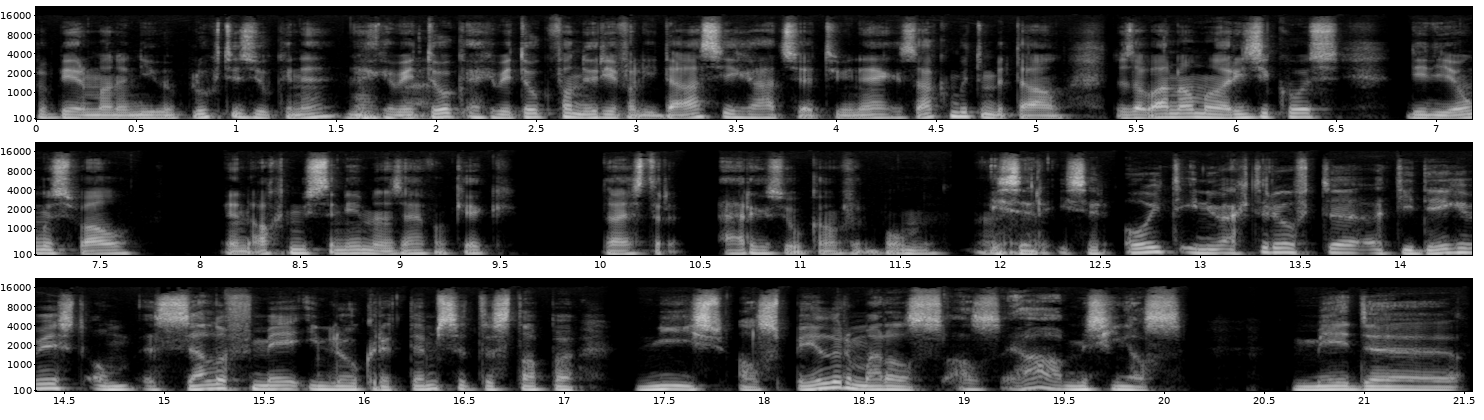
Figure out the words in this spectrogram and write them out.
Probeer maar een nieuwe ploeg te zoeken. Hè. En je, weet ook, en je weet ook van je revalidatie gaat ze uit je eigen zak moeten betalen. Dus dat waren allemaal risico's die de jongens wel in acht moesten nemen en zeggen van kijk, dat is er ergens ook aan verbonden. Is er, is er ooit in uw achterhoofd eh, het idee geweest om zelf mee in Lokeren te stappen? Niet als speler, maar als, als, ja, misschien als mede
